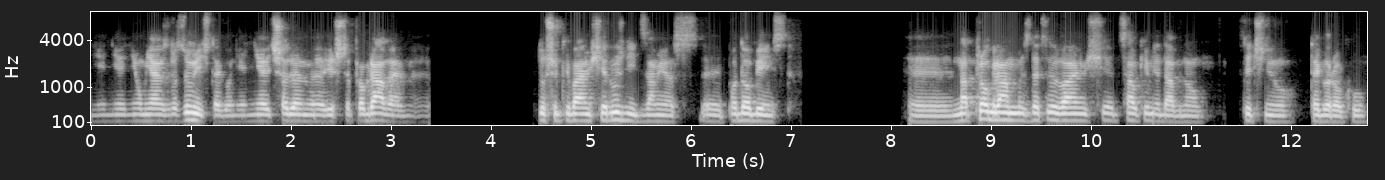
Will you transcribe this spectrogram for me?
nie, nie, nie umiałem zrozumieć tego, nie, nie szedłem jeszcze programem, doszukiwałem się różnic zamiast y, podobieństw. Y, na program zdecydowałem się całkiem niedawno, w styczniu tego roku.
